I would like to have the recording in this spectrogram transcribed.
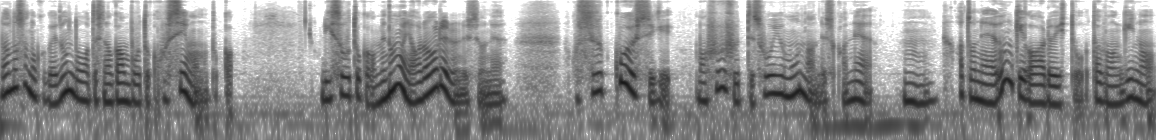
旦那さんのおかげでどんどん私の願望とか欲しいものとか、理想とかが目の前に現れるんですよね。すっごい不思議。まあ夫婦ってそういうもんなんですかね。うん。あとね、運気が悪い人、多分銀の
